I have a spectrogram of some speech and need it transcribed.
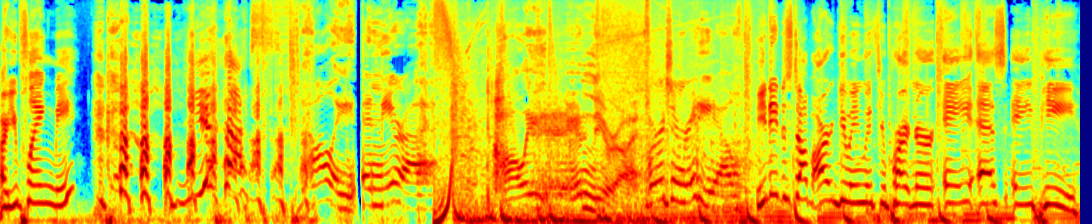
Are you playing me? Yes. Holly and Nira. Holly and Nira. Virgin Radio. You need to stop arguing with your partner ASAP.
